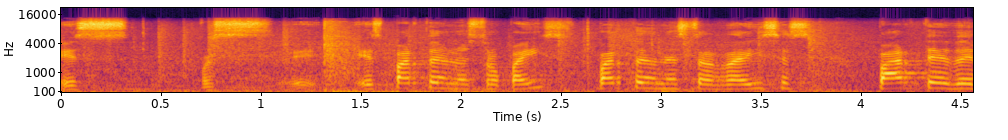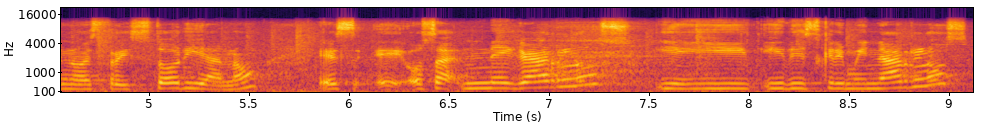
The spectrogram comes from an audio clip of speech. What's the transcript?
Es, pues, eh, es parte de nuestro país, parte de nuestras raíces, parte de nuestra historia, ¿no? Es, eh, o sea, negarlos y, y- y discriminarlos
